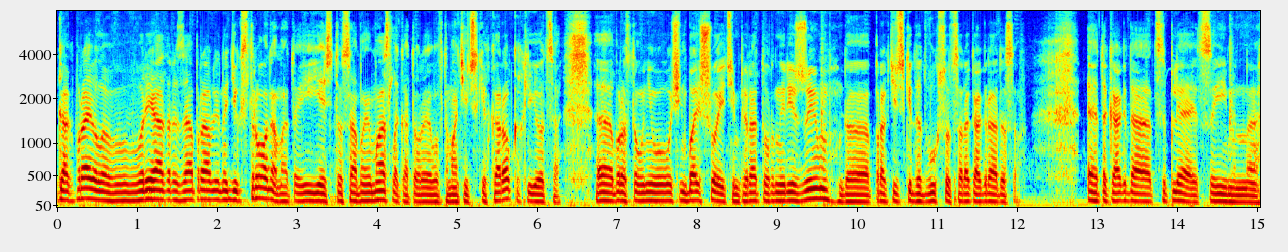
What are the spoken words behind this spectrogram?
Как правило, вариаторы заправлены дикстроном. Это и есть то самое масло, которое в автоматических коробках льется. Э, Просто у него очень большой температурный режим, до, практически до 240 градусов. Это когда цепляется именно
